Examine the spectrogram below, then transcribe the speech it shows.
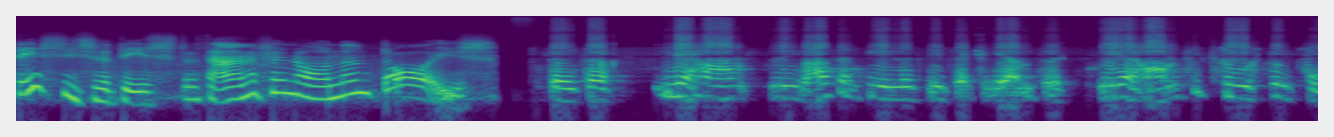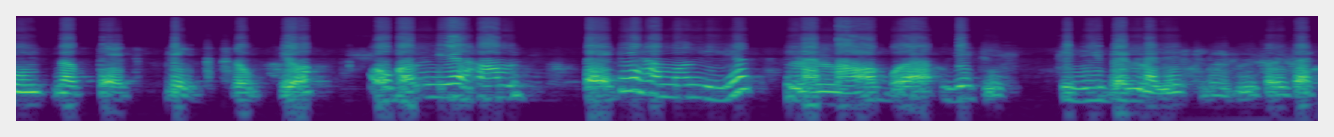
das ist ja das, dass einer für den anderen da ist. Also, wir haben, ich weiß nicht, wie ich das erklären soll, wir haben sie gesucht und gefunden, auf blöd gesagt, ja. Aber wir haben beide harmoniert. Mein Mann war wirklich die Liebe meines Lebens. Also,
